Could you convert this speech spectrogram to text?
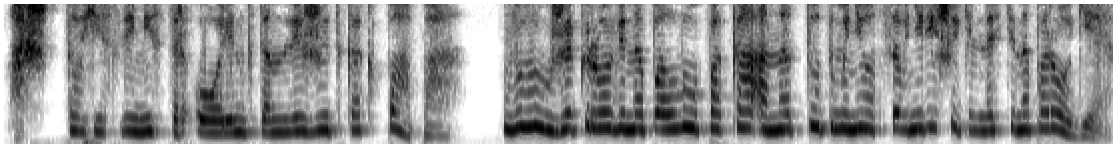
А что, если мистер Орингтон лежит как папа? В луже крови на полу, пока она тут мнется в нерешительности на пороге.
